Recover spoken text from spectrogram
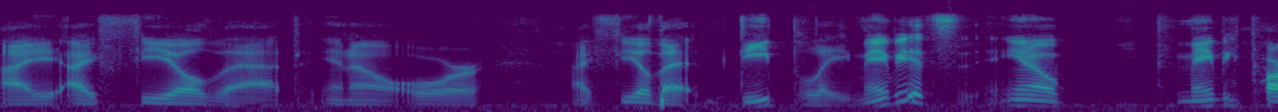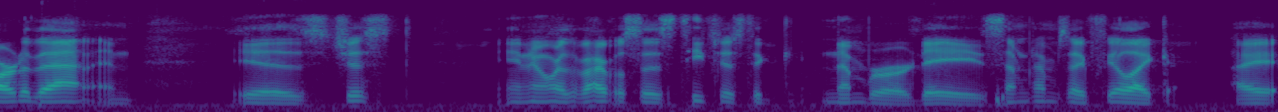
I I feel that you know, or I feel that deeply. Maybe it's you know, maybe part of that and is just you know where the Bible says teach us to number our days. Sometimes I feel like I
